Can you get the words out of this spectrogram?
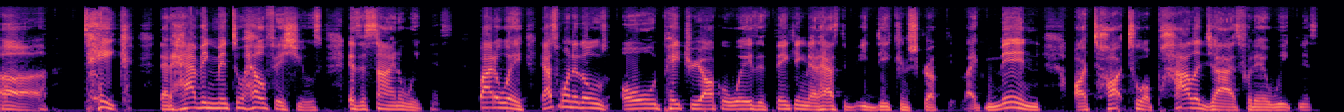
uh, take that having mental health issues is a sign of weakness. By the way, that's one of those old patriarchal ways of thinking that has to be deconstructed. Like men are taught to apologize for their weakness,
